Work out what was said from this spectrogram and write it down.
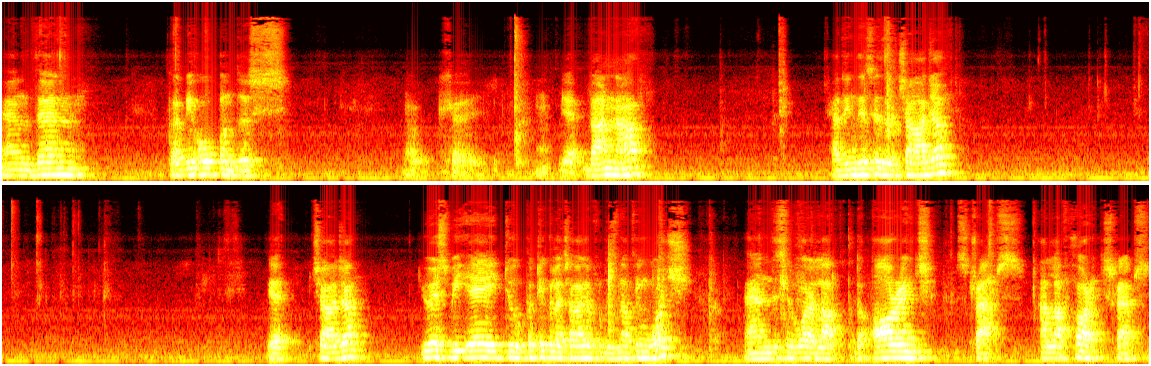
and then let me open this. Okay. Yeah done now. I think this is the charger. Yeah charger. USB-A to particular charger for this nothing watch. And this is what I love. The orange straps. I love orange straps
